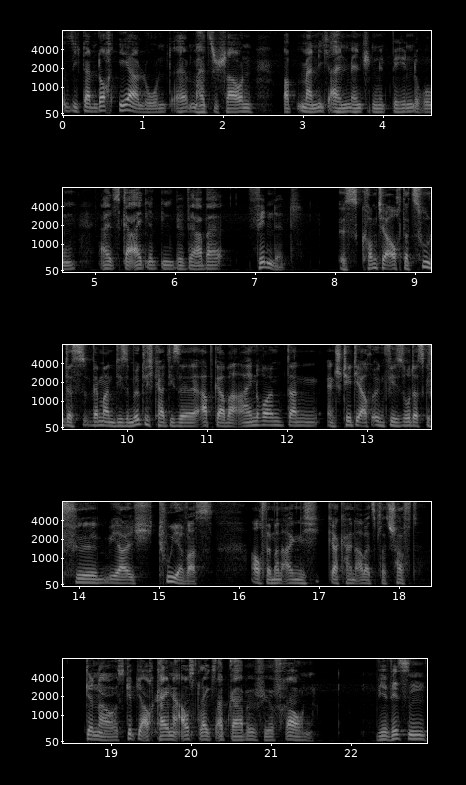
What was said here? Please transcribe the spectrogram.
sich dann doch eher lohnt, äh, mal zu schauen, ob man nicht einen Menschen mit Behinderung als geeigneten Bewerber findet. Es kommt ja auch dazu, dass wenn man diese Möglichkeit, diese Abgabe einräumt, dann entsteht ja auch irgendwie so das Gefühl, ja, ich tue ja was auch wenn man eigentlich gar keinen Arbeitsplatz schafft. Genau, es gibt ja auch keine Ausgleichsabgabe für Frauen. Wir wissen,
